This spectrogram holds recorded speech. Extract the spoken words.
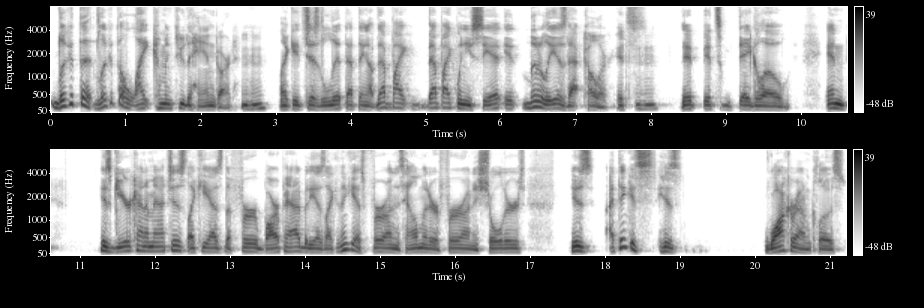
look at the look at the light coming through the handguard. Mm-hmm. Like it just lit that thing up. That bike, that bike when you see it, it literally is that color. It's Mhm. it it's day glow. And his gear kind of matches. Like he has the fur bar pad, but he has like I think he has fur on his helmet or fur on his shoulders. His I think his his walk around clothes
